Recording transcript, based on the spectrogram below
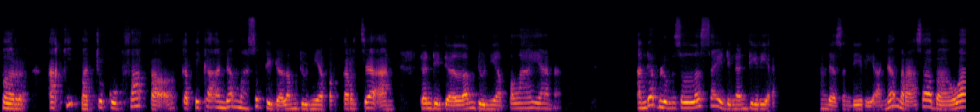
berakibat cukup fatal ketika Anda masuk di dalam dunia pekerjaan dan di dalam dunia pelayanan. Anda belum selesai dengan diri Anda sendiri. Anda merasa bahwa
